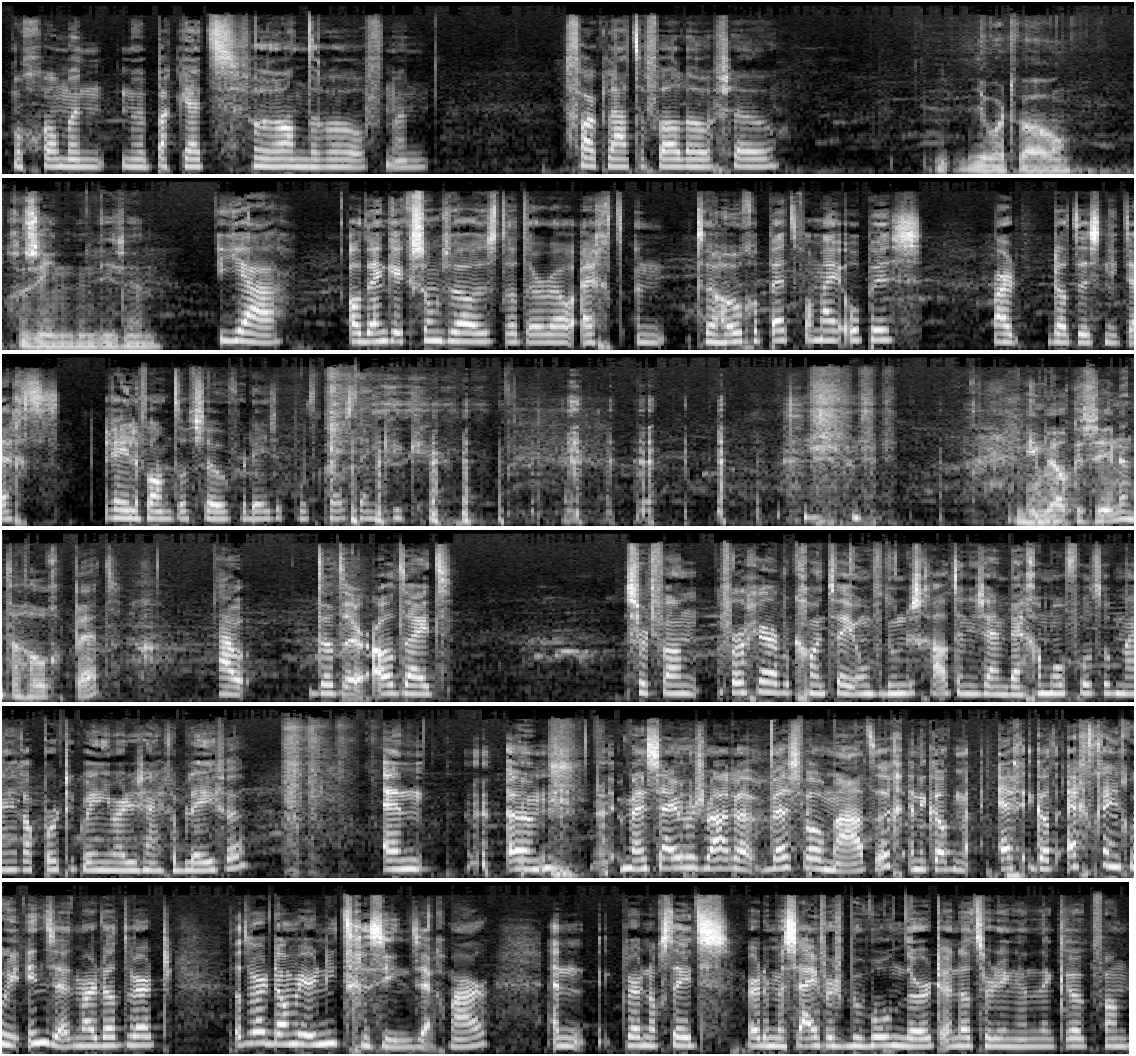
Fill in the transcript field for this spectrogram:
Ik mocht gewoon mijn, mijn pakket veranderen of mijn vak laten vallen of zo. Je wordt wel gezien in die zin. Ja, al denk ik soms wel eens dat er wel echt een te hoge pet van mij op is. Maar dat is niet echt relevant of zo voor deze podcast, denk ik. In welke zin een te hoge pet? Nou, dat er altijd een soort van. Vorig jaar heb ik gewoon twee onvoldoendes gehaald en die zijn weggemoffeld op mijn rapport. Ik weet niet waar die zijn gebleven. En ehm, mijn cijfers waren best wel matig en ik had, me echt, ik had echt geen goede inzet, maar dat werd, dat werd dan weer niet gezien, zeg maar. En ik werd nog steeds, werden mijn cijfers bewonderd en dat soort dingen. En dan denk ik ook van,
